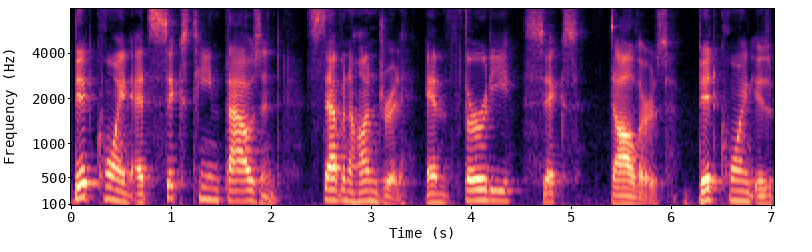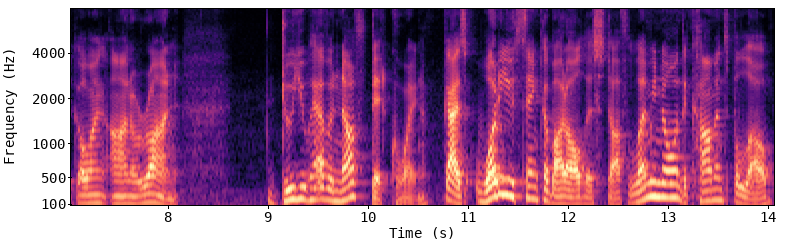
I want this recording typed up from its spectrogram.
Bitcoin at $16,736. Bitcoin is going on a run do you have enough Bitcoin? Guys, what do you think about all this stuff? Let me know in the comments below.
